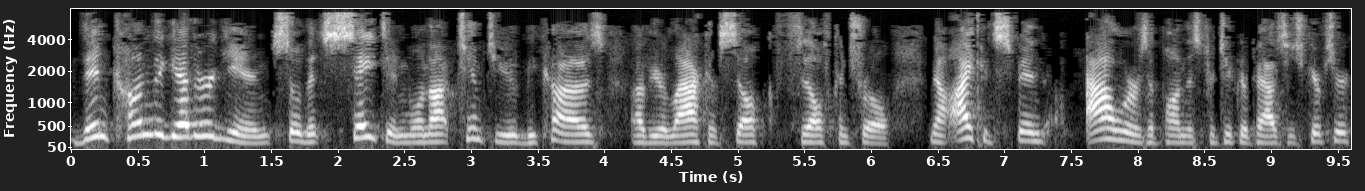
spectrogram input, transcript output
Then come together again so that Satan will not tempt you because of your lack of self self control. Now I could spend hours upon this particular passage of scripture.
